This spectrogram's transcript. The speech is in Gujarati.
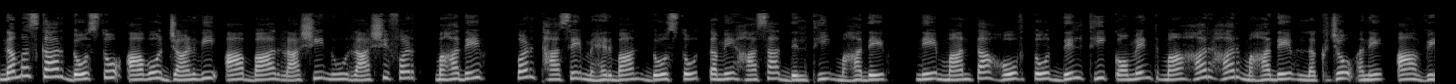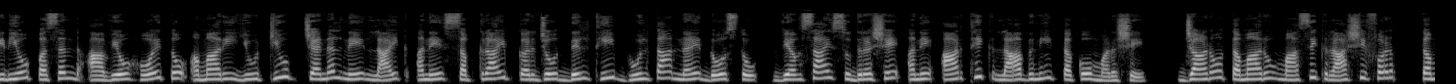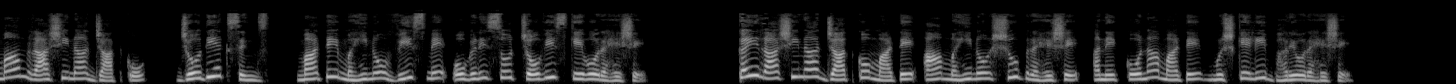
નમસ્કાર દોસ્તો, આવો જાણવી આ બાર રાશિનું રાશિફળ મહાદેવ પણ થાશે મહેરબાન. દોસ્તો, તમે હાસા દિલથી મહાદેવ ને માનતા હોવ તો દિલથી કોમેન્ટમાં હર હર મહાદેવ લખજો અને આ વિડિયો પસંદ આવ્યો હોય તો અમારી યુટ્યુબ ચેનલને લાઇક અને સબસ્ક્રાઇબ કરજો. દિલથી ભૂલતા નહીં દોસ્તો, વ્યવસાય સુધરશે અને આર્થિક લાભની તકો મળશે. જાણો, તમારું માસિક રાશિફળ તમામ રાશિના જાતકો, જોદિયક સિંગ્સ, માટે મહિનો વીસ મે ઓગણીસો ચોવીસ કેવો રહેશે? કઈ રાશિના જાતકો માટે આ મહિનો શુભ રહેશે અને કોના માટે મુશ્કેલી ભર્યો રહેશે?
